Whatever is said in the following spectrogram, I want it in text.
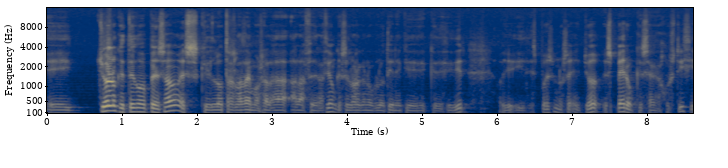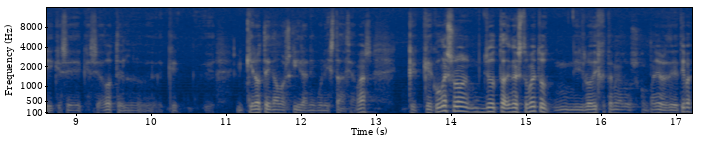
Eh, yo lo que tengo pensado es que lo traslademos a la, a la federación, que es el órgano que lo tiene que, que, decidir. Oye, y después, no sé, yo espero que se haga justicia y que se, que se adopte, el, que, que no tengamos que ir a ninguna instancia más. Que, que con eso, yo en este momento, y lo dije también a los compañeros de directiva,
